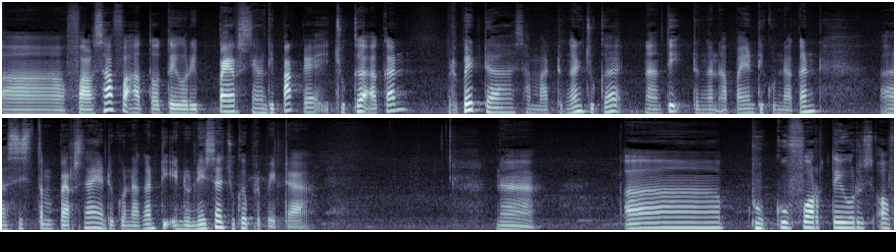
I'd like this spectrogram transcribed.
uh, falsafah atau teori pers yang dipakai juga akan berbeda sama dengan juga nanti dengan apa yang digunakan uh, sistem persnya yang digunakan di Indonesia juga berbeda. Nah, uh, buku Four Theories of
